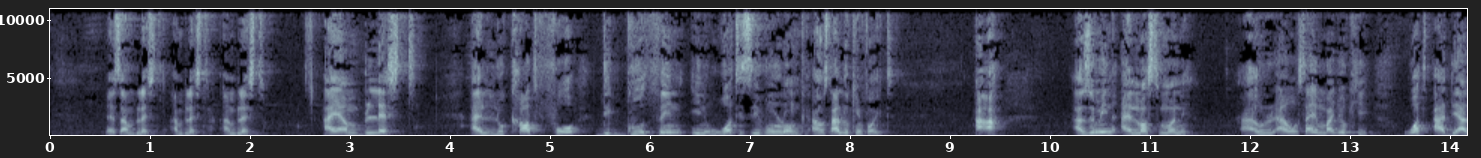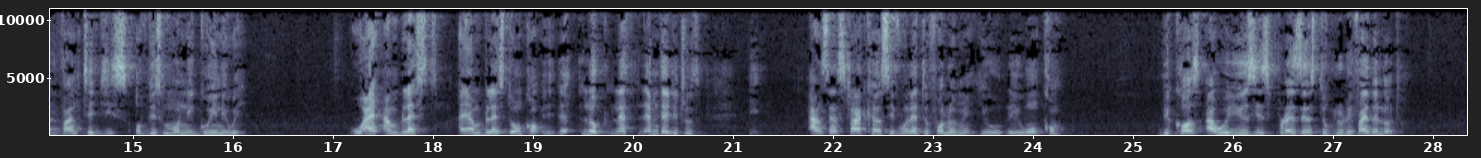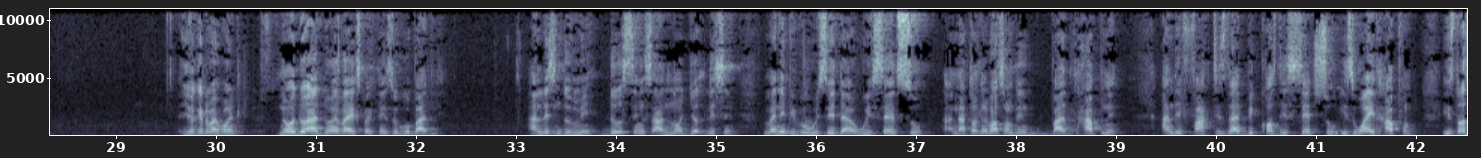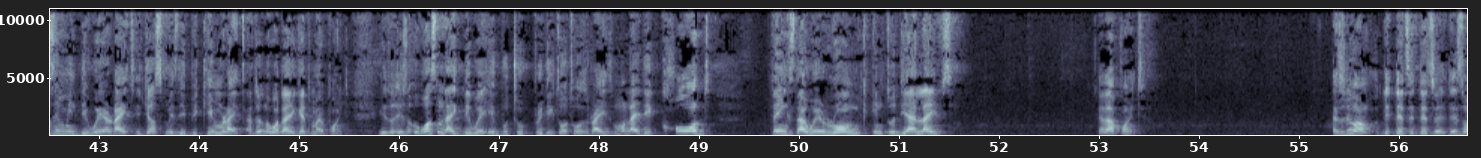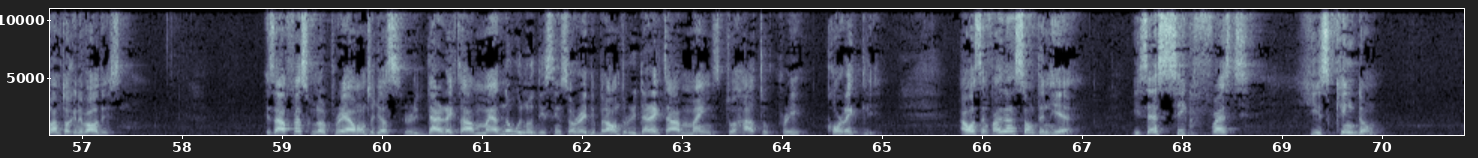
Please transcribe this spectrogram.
Yes, I'm blessed. I'm blessed. I'm blessed. I am blessed. I look out for the good thing in what is even wrong. I will start looking for it. Uh, assuming I lost money, I will, I will start imagining, okay, what are the advantages of this money going away? Why? I'm blessed. I am blessed. Don't come. Look, let, let me tell you the truth. Ancestral curse, if he wanted to follow me, he, he won't come. Because I will use his presence to glorify the Lord. You getting my point? No, though I don't ever expect things to go badly. And listen to me, those things are not just, listen, many people will say that we said so, and they're talking about something bad happening. And the fact is that because they said so is why it happened. It doesn't mean they were right. It just means they became right. I don't know whether you get my point. It, it wasn't like they were able to predict what was right. It's more like they called things that were wrong into their lives. Get that point? This is what I'm talking about this. It's our first school of prayer. I want to just redirect our mind. I know we know these things already, but I want to redirect our minds to how to pray correctly. I was emphasizing something here. He says, Seek first his kingdom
